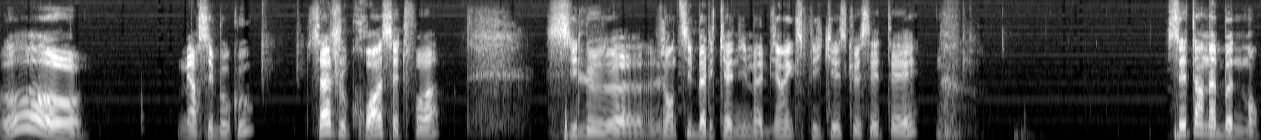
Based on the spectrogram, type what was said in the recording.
Oh Merci beaucoup. Ça je crois cette fois. Si le euh, gentil Balkany m'a bien expliqué ce que c'était. c'est un abonnement.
